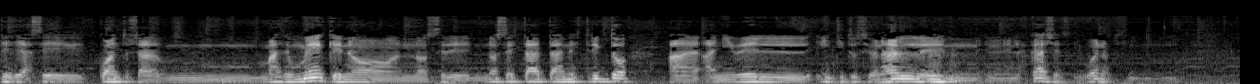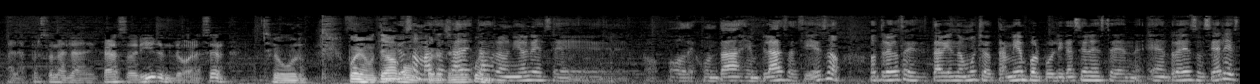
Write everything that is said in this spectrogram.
desde hace cuánto ya Mm, más de un mes que no no se no se está tan estricto a, a nivel institucional en, en- en las calles y bueno si a las personas las dejas salir lo van a hacer Seguro. Bueno, un tema Incluso más para allá de estas reuniones eh, o, o de juntadas en plazas y eso, otra cosa que se está viendo mucho también por publicaciones en, en redes sociales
